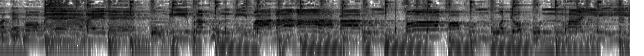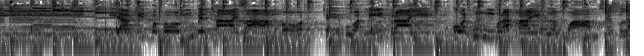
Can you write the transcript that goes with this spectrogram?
วชให้พ่อแม่ให้แด่ผู้มีพระคุณพี่ป้านาอาการุณขอขอบคุณบวชยกคุณให้ อย่าคิดว่าผมเป็นชายสามโบสแค่บวชนี้ใคร บวชพึ่งพระไตรเพื่อความสุขล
